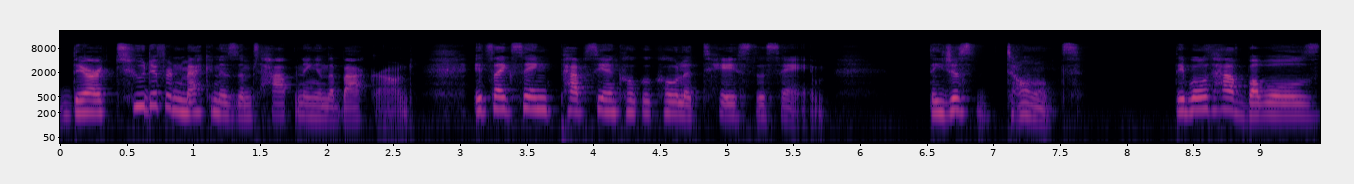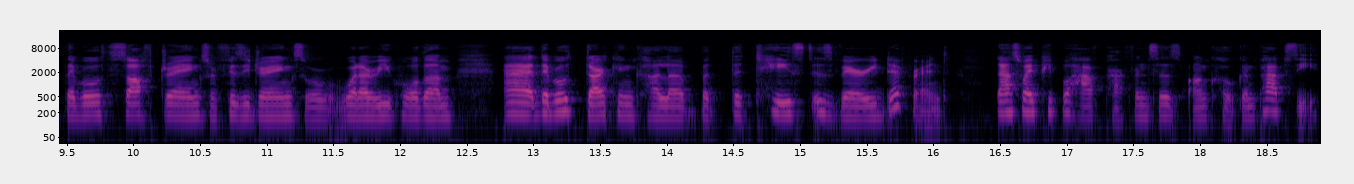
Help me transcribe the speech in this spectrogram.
there are two different mechanisms happening in the background. It's like saying Pepsi and Coca-Cola taste the same. They just don't. They both have bubbles, they're both soft drinks or fizzy drinks or whatever you call them. Uh, they're both dark in color, but the taste is very different. That's why people have preferences on Coke and Pepsi.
